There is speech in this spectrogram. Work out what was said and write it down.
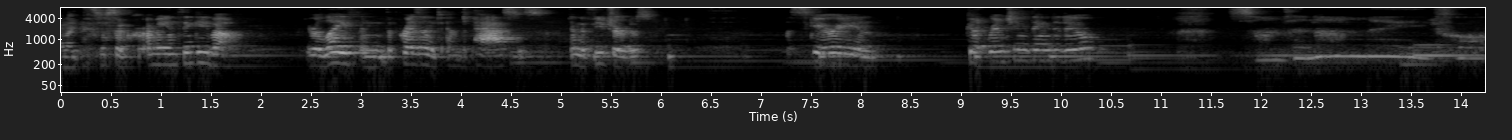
I like it's just a, cr- I mean, thinking about your life and the present and the past is, and the future is a scary and gut wrenching thing to do. Something I'm made for.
